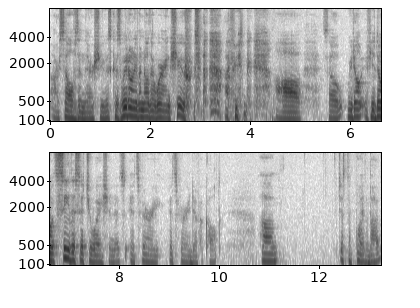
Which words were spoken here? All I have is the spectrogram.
ourselves in their shoes because we don't even know they're wearing shoes. I mean, uh, so we don't. If you don't see the situation, it's it's very it's very difficult. Um, just a point about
